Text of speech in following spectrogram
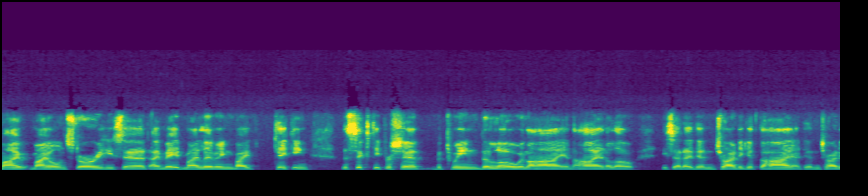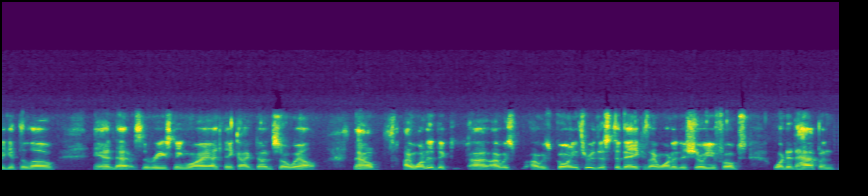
"My my own story." He said, "I made my living by taking the 60% between the low and the high and the high and the low." He said, "I didn't try to get the high. I didn't try to get the low." And that was the reasoning why I think I've done so well. Now, I wanted to, uh, I was, I was going through this today because I wanted to show you folks what had happened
